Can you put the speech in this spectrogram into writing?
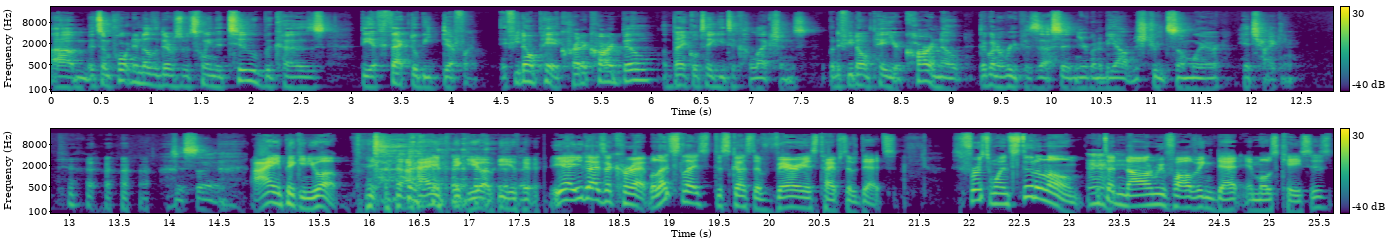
Um, it's important to know the difference between the two because the effect will be different. If you don't pay a credit card bill, a bank will take you to collections. But if you don't pay your car note, they're going to repossess it and you're going to be out in the street somewhere hitchhiking. Just saying. I ain't picking you up. I ain't picking you up either. Yeah, you guys are correct. But let's let's discuss the various types of debts. First one, student loan. Mm. It's a non-revolving debt in most cases.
